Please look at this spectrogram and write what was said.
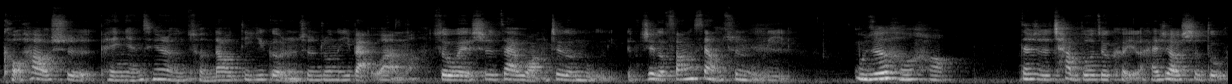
口号是陪年轻人存到第一个人生中的一百万嘛，所以我也是在往这个努力这个方向去努力，我觉得很好。但是差不多就可以了，还是要适度。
